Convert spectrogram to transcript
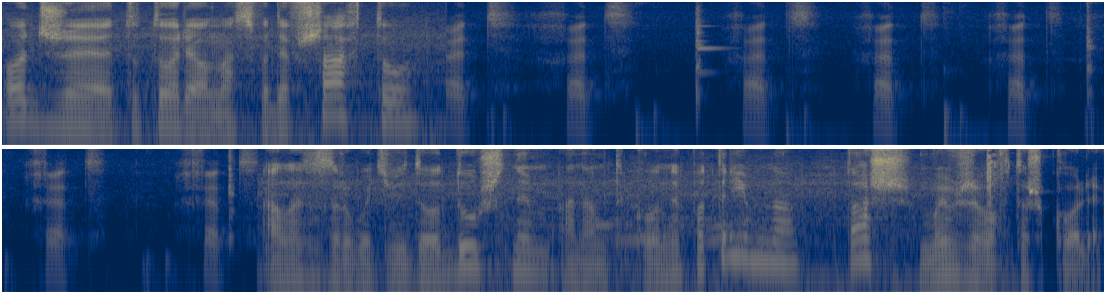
Отже, туторіал нас веде в шахту. Хет, хет, хет, хет, хет, хет, хет. Але це зробить відео душним, а нам такого не потрібно. Тож ми вже в автошколі.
